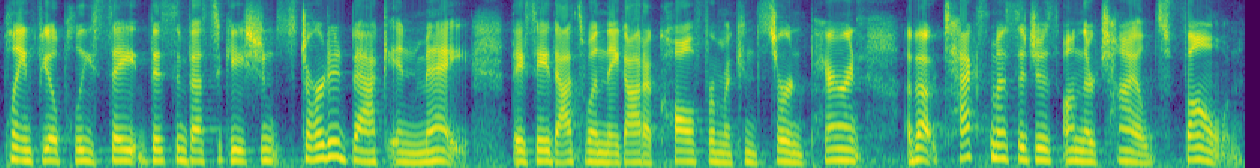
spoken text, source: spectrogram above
Plainfield police say this investigation started back in May. They say that's when they got a call from a concerned parent about text messages on their child's phone.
